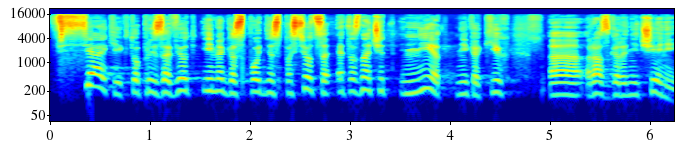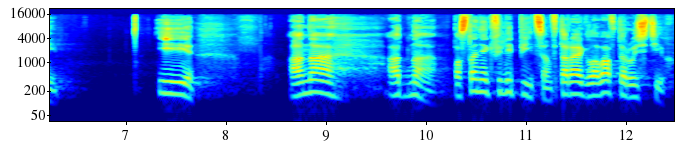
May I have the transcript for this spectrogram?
Всякий, кто призовет имя Господне, спасется. Это значит, нет никаких э, разграничений. И она одна. Послание к филиппийцам, вторая глава, второй стих.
